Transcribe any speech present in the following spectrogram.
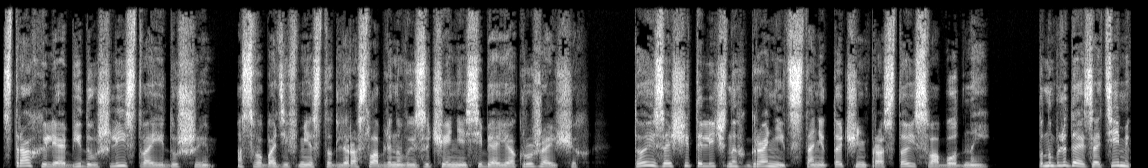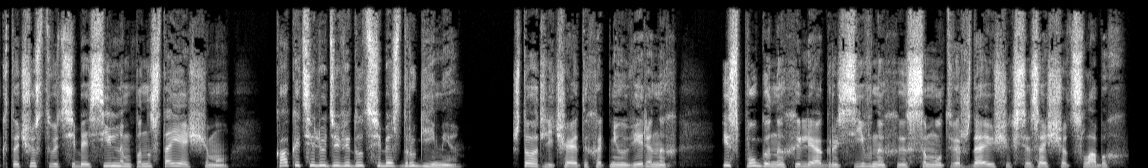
страх или обида ушли из твоей души, освободив место для расслабленного изучения себя и окружающих, то и защита личных границ станет очень простой и свободной. Понаблюдай за теми, кто чувствует себя сильным по-настоящему, как эти люди ведут себя с другими, что отличает их от неуверенных, испуганных или агрессивных и самоутверждающихся за счет слабых.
